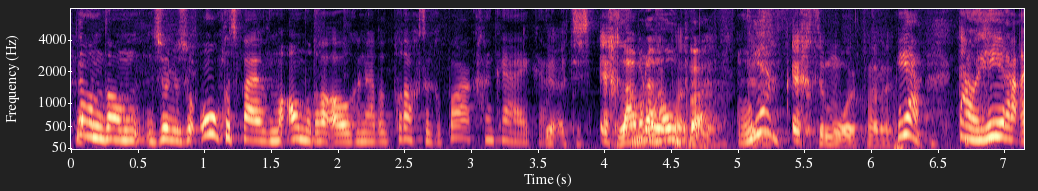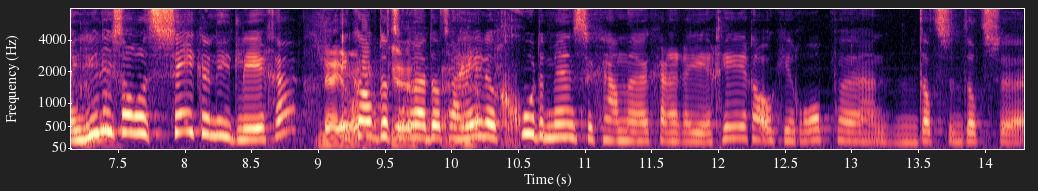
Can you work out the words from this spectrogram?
Dan, dan zullen ze ongetwijfeld met andere ogen naar dat prachtige park gaan kijken. Ja, het is echt Laten we een dat mooi hopen. Het Ja. is echt een mooi park. Ja, nou heren, aan jullie zal het zeker niet liggen. Nee, ik hoop dat er, eh, eh, dat er hele goede mensen gaan, eh, gaan reageren, ook hierop. dat, ze, dat ze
